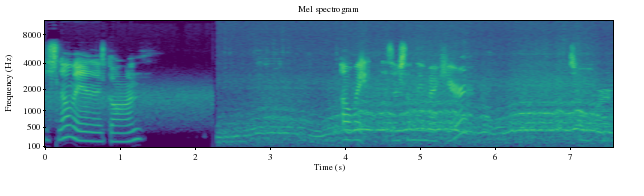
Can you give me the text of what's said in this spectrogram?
The snowman is gone. Oh wait, is there something back here? This won't work.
